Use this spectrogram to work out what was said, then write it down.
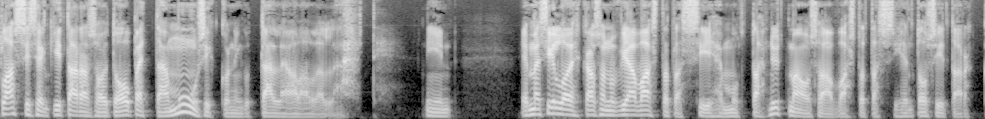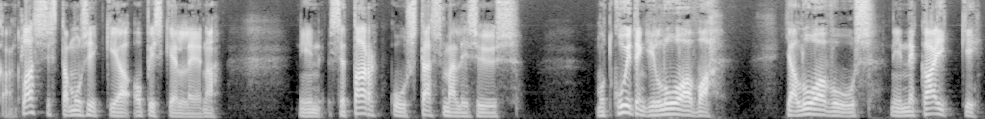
klassisen kitarasoito opettaa muusikko niin kuin tälle alalle lähtee. Niin en mä silloin ehkä osannut vielä vastata siihen, mutta nyt mä osaan vastata siihen tosi tarkkaan. Klassista musiikkia opiskelleena, niin se tarkkuus, täsmällisyys, mutta kuitenkin luova ja luovuus, niin ne kaikki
